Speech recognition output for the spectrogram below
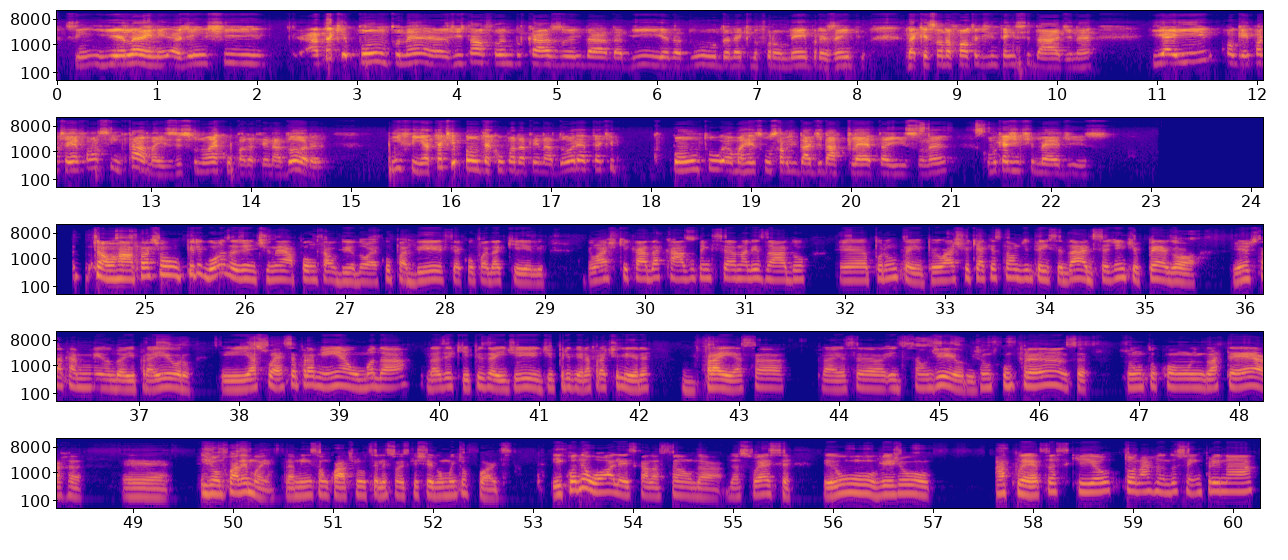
Sim, e Elaine, a gente até que ponto, né? A gente estava falando do caso aí da, da Bia, da Duda, né? Que não foram bem, por exemplo, da questão da falta de intensidade, né? E aí alguém pode chegar e falar assim, tá, mas isso não é culpa da treinadora? Enfim, até que ponto é culpa da treinadora e até que ponto é uma responsabilidade da atleta isso, né? Como que a gente mede isso? Então, Rafa, acho perigoso a gente né, apontar o dedo, ó, é culpa desse, é culpa daquele. Eu acho que cada caso tem que ser analisado é, por um tempo. Eu acho que a questão de intensidade, se a gente pega, ó, a gente está caminhando aí para Euro, e a Suécia, para mim, é uma da, das equipes aí de, de primeira prateleira para essa, essa edição de Euro, junto com França, junto com Inglaterra é, e junto com a Alemanha. Para mim, são quatro seleções que chegam muito fortes. E quando eu olho a escalação da, da Suécia, eu vejo atletas que eu tô narrando sempre na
